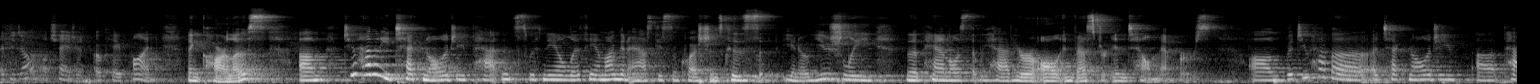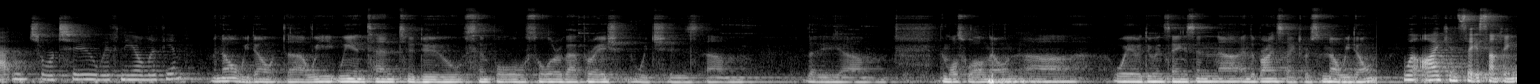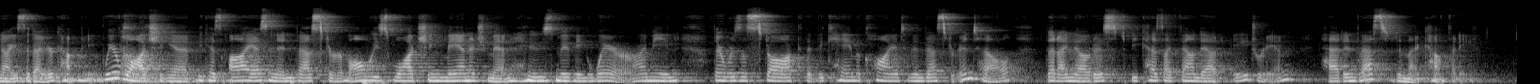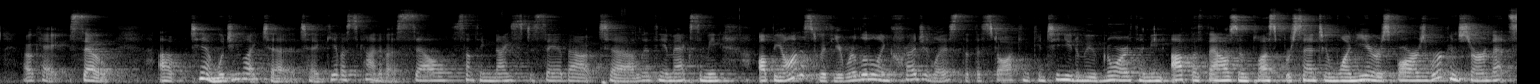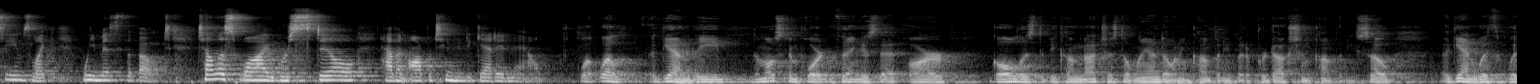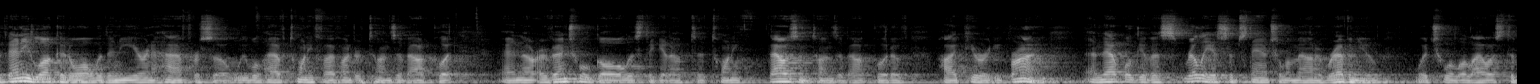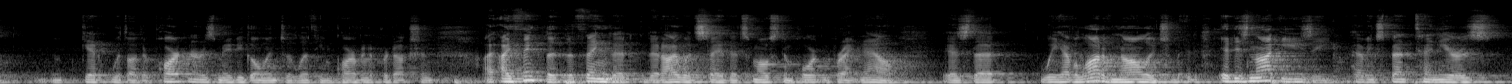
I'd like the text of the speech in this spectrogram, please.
If you don't, I'll change it. Okay, fine. Then Carlos, um, do you have any technology patents with Neo Lithium? I'm going to ask you some questions because you know usually the panelists that we have here are all InvestorIntel members. Um, but do you have a, a technology uh, patent or two with Neo Lithium? No, we don't. Uh, we, we intend to do simple solar evaporation, which is um, the, um, the most well-known uh, way of doing things in, uh, in the brine sector. So no, we don't. Well, I can say something nice about your company. We're watching it because I, as an investor, am always watching management who's moving where. I mean, there was a stock that became a client of InvestorIntel that I noticed because I found out Adrian had invested in that company. Okay, so uh, Tim, would you like to, to give us kind of a sell, something nice to say about uh, Lithium X? I mean, I'll be honest with you, we're a little incredulous that the stock can continue to move north. I mean, up a thousand plus percent in one year. As far as we're concerned, that seems like we missed the boat. Tell us why we're still have an opportunity to get in now. well, well, again, the the most important thing is that our goal is to become not just a landowning company, but a production company. So. Again, with, with any luck at all, within a year and a half or so, we will have 2,500 tons of output, and our eventual goal is to get up to 20,000 tons of output of high purity brine. And that will give us really a substantial amount of revenue, which will allow us to get with other partners, maybe go into lithium carbonate production. I, I think that the thing that, that I would say that's most important right now is that we have a lot of knowledge. It is not easy, having spent 10 years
